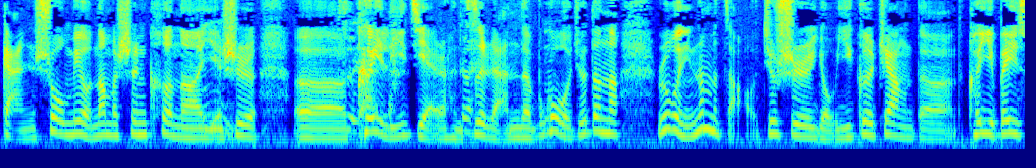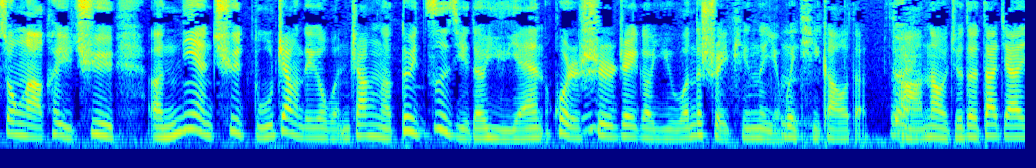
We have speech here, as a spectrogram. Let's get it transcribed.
感受没有那么深刻呢，也是呃可以理解，很自然的。不过我觉得呢，如果你那么早就是有一个这样的可以背诵啊，可以去呃念去读这样的一个文章呢，对自己的语言或者是这个语文的水平呢也会提高的、对。啊。那我觉得大家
